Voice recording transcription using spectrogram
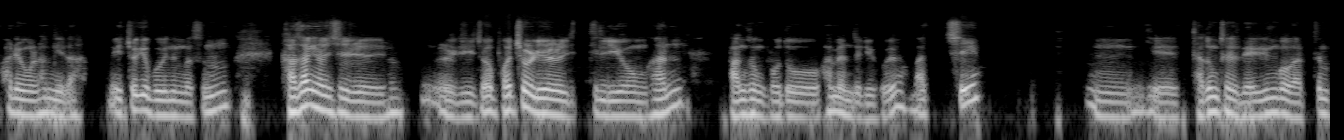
활용을 합니다. 이쪽에 보이는 것은 가상현실이죠. 버추얼 리얼리티를 이용한 방송 보도 화면들이고요. 마치 음, 이게 자동차에서 내리는 것 같은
